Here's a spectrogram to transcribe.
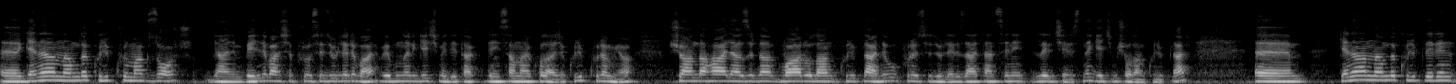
E, genel anlamda kulüp kurmak zor. Yani belli başlı prosedürleri var ve bunları geçmediği takdirde insanlar kolayca kulüp kuramıyor. Şu anda hala hazırda var olan kulüplerde bu prosedürleri zaten seneler içerisinde geçmiş olan kulüpler. E, genel anlamda kulüplerin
